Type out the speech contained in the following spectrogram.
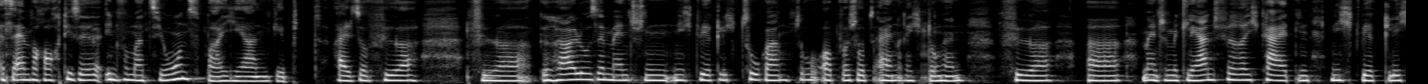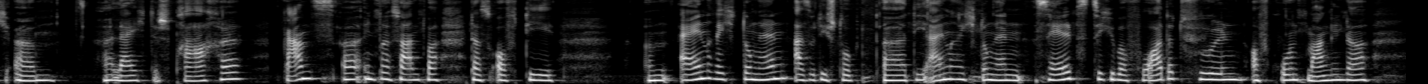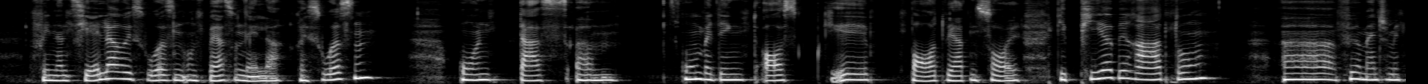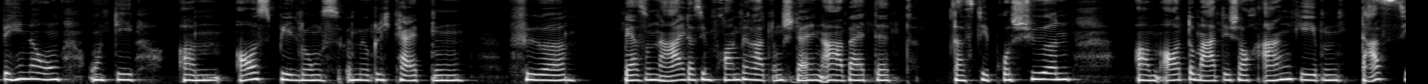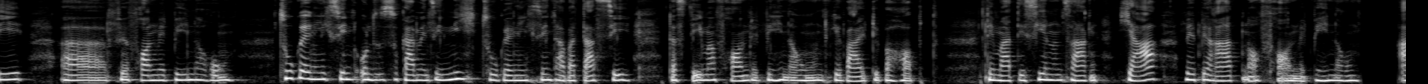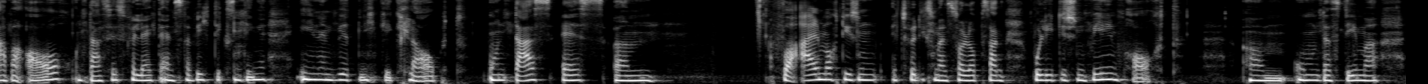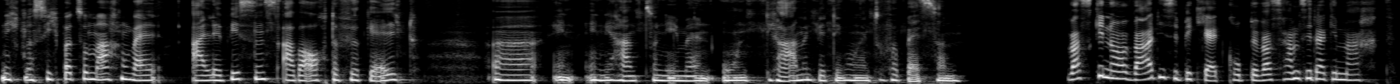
es einfach auch diese Informationsbarrieren gibt. Also für, für gehörlose Menschen nicht wirklich Zugang zu Opferschutzeinrichtungen, für äh, Menschen mit Lernschwierigkeiten nicht wirklich ähm, leichte Sprache. Ganz äh, interessant war, dass oft die ähm, Einrichtungen, also die, äh, die Einrichtungen selbst sich überfordert fühlen aufgrund mangelnder finanzieller Ressourcen und personeller Ressourcen und das ähm, unbedingt ausgebaut werden soll. Die Peerberatung äh, für Menschen mit Behinderung und die ähm, Ausbildungsmöglichkeiten für Personal, das in Frauenberatungsstellen arbeitet, dass die Broschüren ähm, automatisch auch angeben, dass sie äh, für Frauen mit Behinderung zugänglich sind und sogar wenn sie nicht zugänglich sind, aber dass sie das Thema Frauen mit Behinderung und Gewalt überhaupt thematisieren und sagen, ja, wir beraten auch Frauen mit Behinderung. Aber auch, und das ist vielleicht eines der wichtigsten Dinge, ihnen wird nicht geglaubt. Und dass es ähm, vor allem auch diesen, jetzt würde ich es mal salopp sagen, politischen Willen braucht, ähm, um das Thema nicht nur sichtbar zu machen, weil alle wissen es, aber auch dafür Geld äh, in, in die Hand zu nehmen und die Rahmenbedingungen zu verbessern. Was genau war diese Begleitgruppe? Was haben Sie da gemacht?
